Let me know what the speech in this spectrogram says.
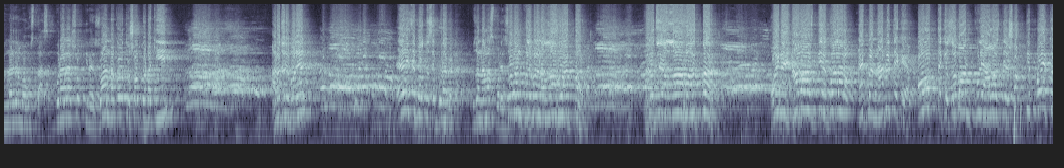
আপনাদের মুখস্থ আছে। বুড়ারা শক্তি নেই। জোয়ান রাখো তো শব্দটা কি? আরও জোরে বলেন। এই যে বলতেছে বুড়া বেটা বুঝা নামাজ পড়ে। জবান খুলে বলেন, আল্লাহ আকবার। আরও জোরে, আল্লাহ আকবার। হয় নাই? আওয়াজ দিয়ে গলার একবার নাভি থেকে অলপ থেকে জবান খুলে আওয়াজ দিয়ে শক্তি প্রয়োগ করে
